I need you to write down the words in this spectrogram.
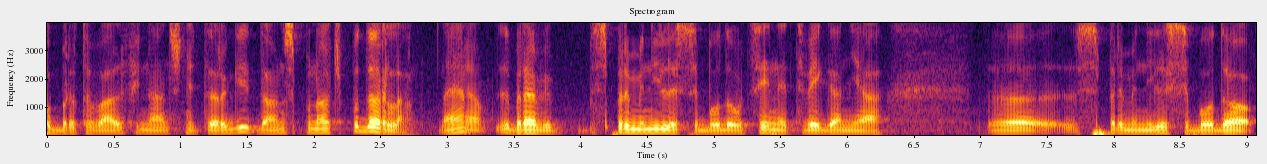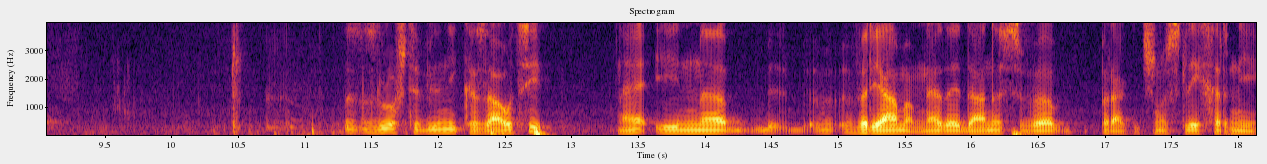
obratovali finančni trgi, danes po noč podrla. Ja. Pravi, spremenile se bodo ocene tveganja, uh, spremenili se bodo zelo številni kazalci ne, in uh, verjamem, ne, da je danes v praktično slehrni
